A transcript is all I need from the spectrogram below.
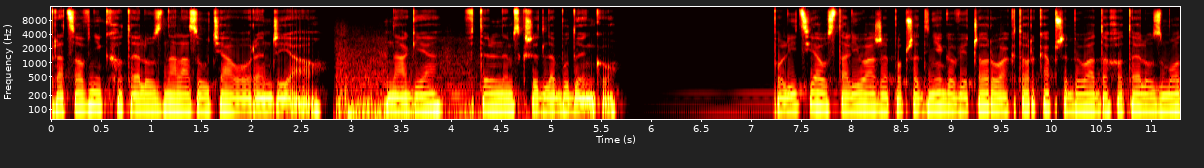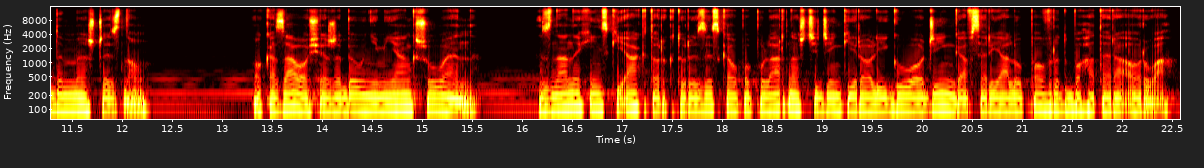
pracownik hotelu znalazł ciało Renjiao. Nagie w tylnym skrzydle budynku. Policja ustaliła, że poprzedniego wieczoru aktorka przybyła do hotelu z młodym mężczyzną. Okazało się, że był nim Yang Shu-wen, znany chiński aktor, który zyskał popularność dzięki roli Guo Jinga w serialu Powrót bohatera Orła.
